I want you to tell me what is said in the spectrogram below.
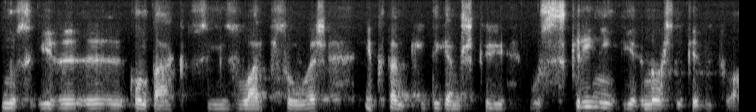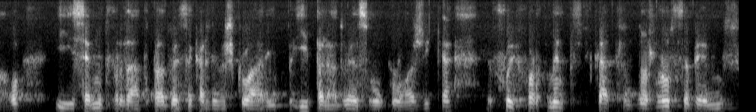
no seguir uh, contactos e isolar pessoas e, portanto, digamos que o screening diagnóstico habitual, e isso é muito verdade para a doença cardiovascular e, para a doença oncológica, foi fortemente prejudicado. Nós não sabemos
